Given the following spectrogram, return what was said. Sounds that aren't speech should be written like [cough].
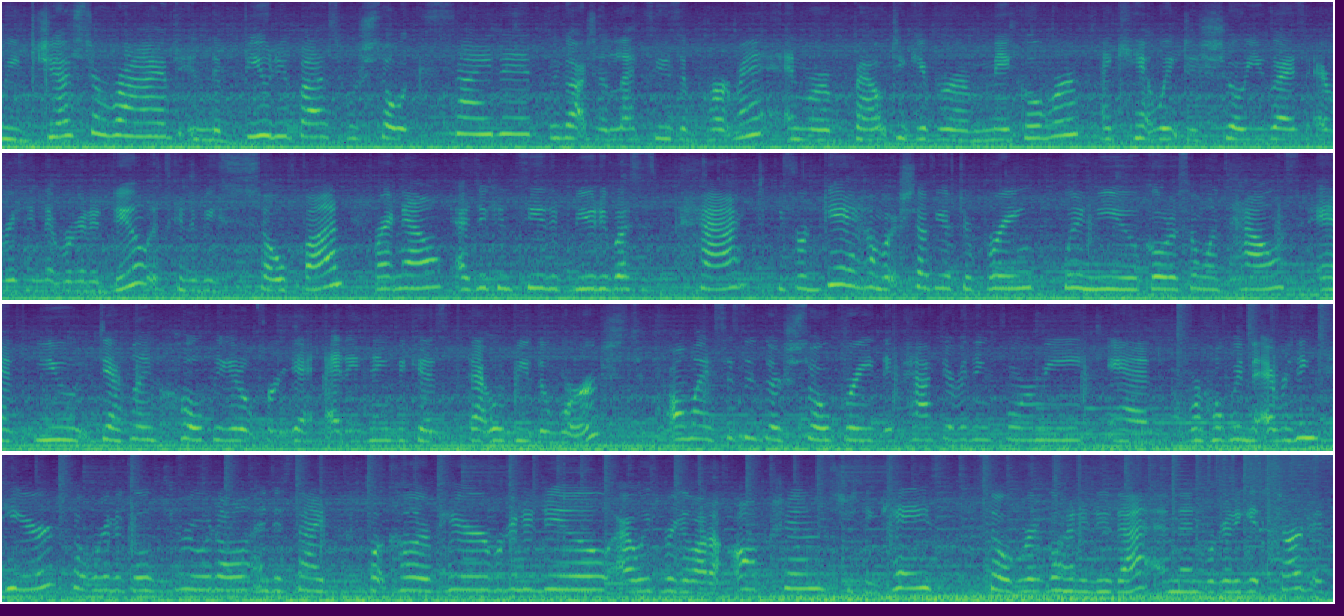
We just arrived in the beauty bus. We're so excited. We got to Lexi's apartment and we're about to give her a makeover. I can't wait to show you guys everything that we're gonna do. It's gonna be so fun. Right now, as you can see, the beauty bus is packed. You forget how much stuff you have to bring when you go to someone's house and you definitely hope you don't forget anything because that would be the worst. All my assistants are so great. They packed everything for me and we're hoping that everything's here. So we're gonna go through it all and decide what color of hair we're gonna do. I always bring a lot of options just in case. So we're gonna go ahead and do that and then we're gonna get started.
